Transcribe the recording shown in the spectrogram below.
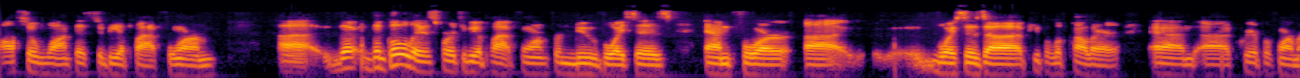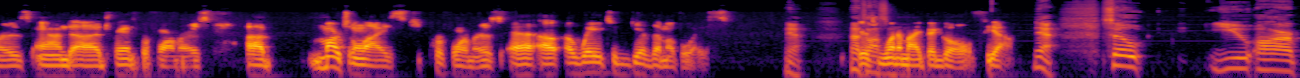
also want this to be a platform. Uh, the the goal is for it to be a platform for new voices and for uh, voices, uh, people of color and uh, queer performers and uh, trans performers. Uh, marginalized performers a, a, a, way to give them a voice. Yeah, that's awesome. one of my big goals. Yeah, yeah. So you are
